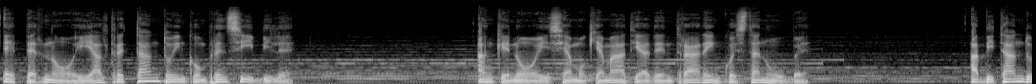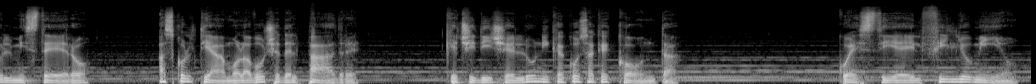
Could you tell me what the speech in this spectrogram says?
è per noi altrettanto incomprensibile. Anche noi siamo chiamati ad entrare in questa nube. Abitando il mistero, ascoltiamo la voce del Padre che ci dice l'unica cosa che conta. Questi è il figlio mio,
